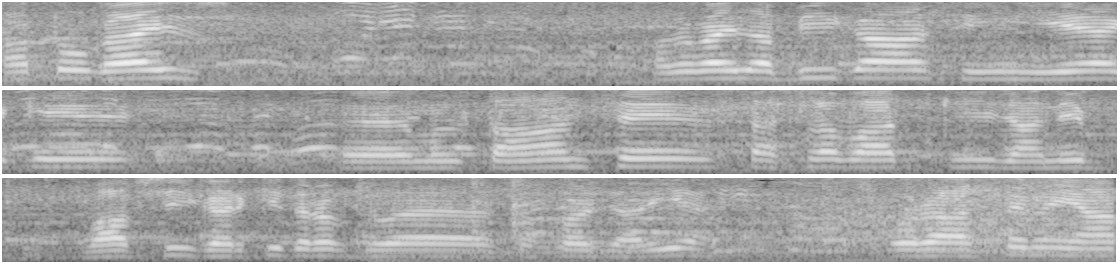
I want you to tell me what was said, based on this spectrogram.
हाँ तो गाइज़ हाँ तो गाइज़ अभी का सीन ये है कि मुल्तान से फैसलाबाद की जानिब वापसी घर की तरफ़ जो है सफ़र जारी है। और रास्ते में यहाँ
